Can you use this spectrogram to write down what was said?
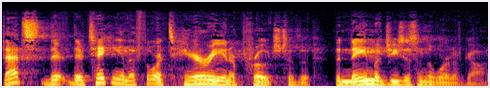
that's they're, they're taking an authoritarian approach to the, the name of Jesus and the Word of God.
